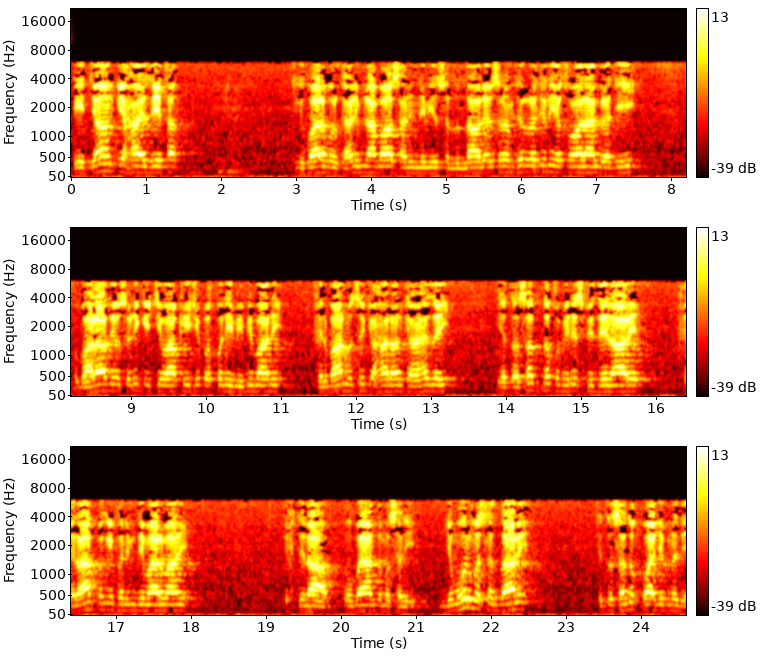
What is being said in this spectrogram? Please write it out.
فی اتیان کے حائز تھا کفارہ برکان ابن عباس، عن النبی صلی اللہ علیہ وسلم پھر رجل یقوال امرته. بارہ دے سڑی کی چواقی چپ پلی بی بی بانی خربان اس کے حالان کیا ہے زئی یہ تصدق بنسب دینار خراب پکی فنم دیمار بانی اختلاف، وہ بیان تو مسلی جمہور مسلک دار کہ تصدق واجب نہ دے۔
